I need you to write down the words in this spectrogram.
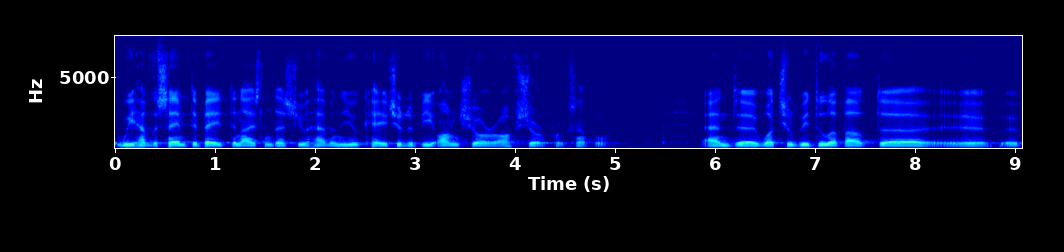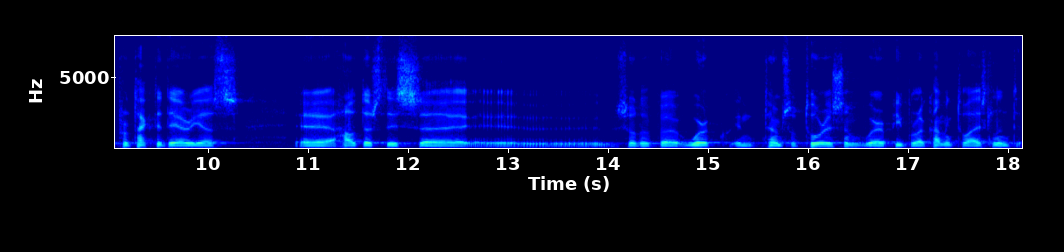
We have the same debate in Iceland as you have in the UK. Should it be onshore or offshore, for example? And uh, what should we do about uh, uh, protected areas? Uh, how does this uh, uh, sort of uh, work in terms of tourism, where people are coming to Iceland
